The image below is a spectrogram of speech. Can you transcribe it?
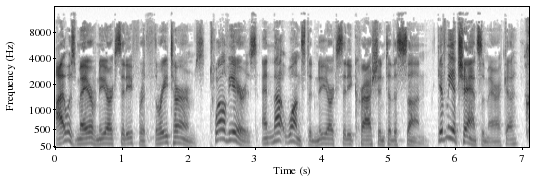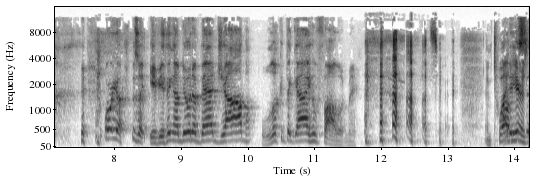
I was mayor of New York City for three terms, 12 years, and not once did New York City crash into the sun. Give me a chance, America. or, you know, listen, if you think I'm doing a bad job, look at the guy who followed me. In 12 I years.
